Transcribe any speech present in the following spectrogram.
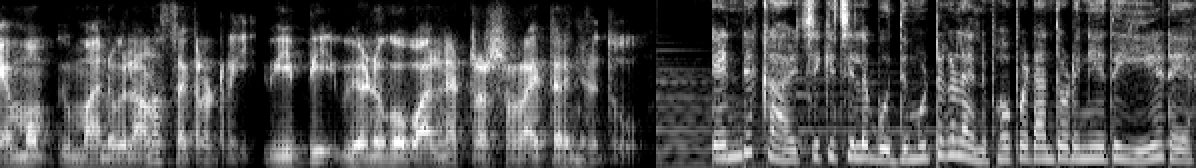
എം എം ഇമ്മാനുവലാണ് സെക്രട്ടറി. വി പി വേണുഗോപാലിനെ ട്രഷററായി തെരഞ്ഞെടുത്തു. എന്റെ കാഴ്ചയ്ക്ക് ചില ബുദ്ധിമുട്ടുകൾ അനുഭവപ്പെടാൻ തുടങ്ങിയത് ഈയിടെയാ.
